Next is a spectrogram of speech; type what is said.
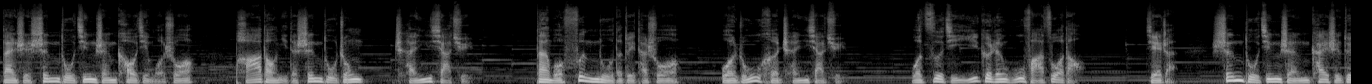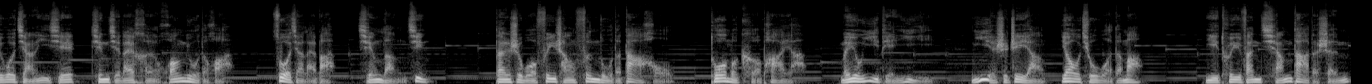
但是深度精神靠近我说。爬到你的深度中沉下去，但我愤怒地对他说：“我如何沉下去？我自己一个人无法做到。”接着，深度精神开始对我讲一些听起来很荒谬的话：“坐下来吧，请冷静。”但是我非常愤怒地大吼：“多么可怕呀！没有一点意义！你也是这样要求我的吗？你推翻强大的神，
